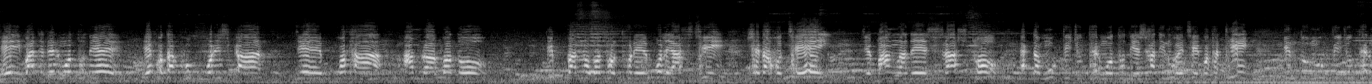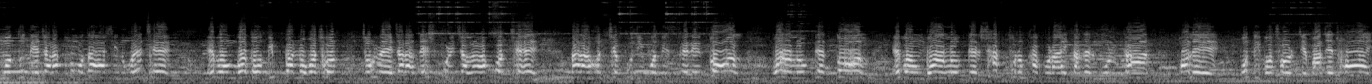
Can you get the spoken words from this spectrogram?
এই বাজেটের মধ্য দিয়ে একথা খুব পরিষ্কার যে কথা আমরা গত তিপ্পান্ন বছর ধরে বলে আসছি, সেটা হচ্ছে এই যে বাংলাদেশ রাষ্ট্র একটা মুক্তিযুদ্ধের মধ্য দিয়ে স্বাধীন হয়েছে কথা ঠিক, কিন্তু মুক্তিযুদ্ধের মধ্য দিয়ে যারা ক্ষমতায় আসীন হয়েছে এবং গত তিপ্পান্ন বছর ধরে যারা দেশ পরিচালনা করছে, তারা হচ্ছে পুঁজিপতি শ্রেণির দল বড় লোকদের দল এবং বড় লোকদের স্বার্থ রক্ষা করাই তাদের মূল কাজ। ফলে প্রতি বছর যে বাজেট হয়,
